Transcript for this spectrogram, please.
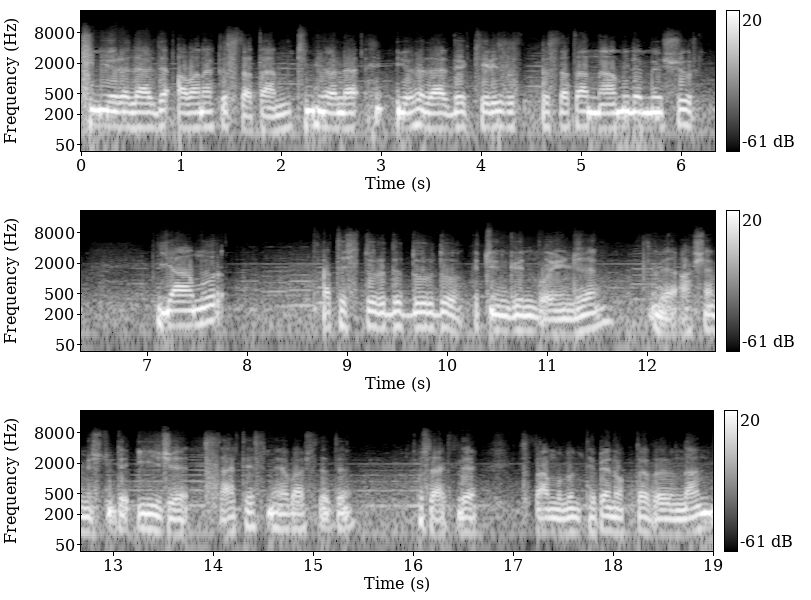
kimi yörelerde avanak ıslatan, kimi yöre- yörelerde keriz ıslatan namıyla meşhur yağmur atıştırdı durdu bütün gün boyunca ve akşamüstü de iyice sert esmeye başladı. Özellikle İstanbul'un tepe noktalarından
